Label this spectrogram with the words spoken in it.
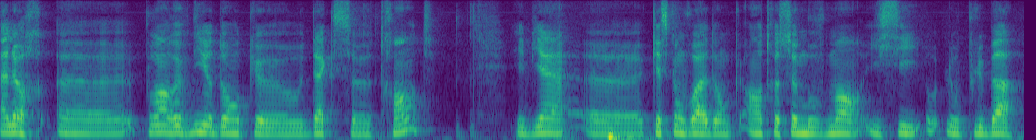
Alors pour en revenir donc au DAX 30 eh bien qu'est-ce qu'on voit donc entre ce mouvement ici au plus bas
